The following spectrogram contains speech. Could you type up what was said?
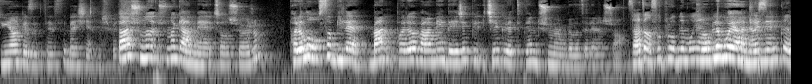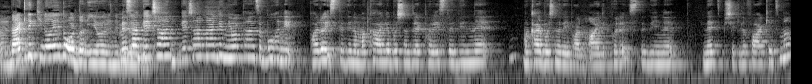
Dünya Gazetesi 5.75. Ben şuna şuna gelmeye çalışıyorum. Paralı olsa bile ben para vermeye değecek bir içerik ürettiklerini düşünmüyorum gazetelerin şu an. Zaten asıl problem o ya. Problem o yani. Hani Kesinlikle. Aynen. Belki de kinoayı da oradan iyi öğrenebilirdik. Mesela geçen geçenlerde New York Times'e bu hani para istediğini, makale başına direkt para istediğini, makale başına değil pardon, aylık para istediğini net bir şekilde fark etmem.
